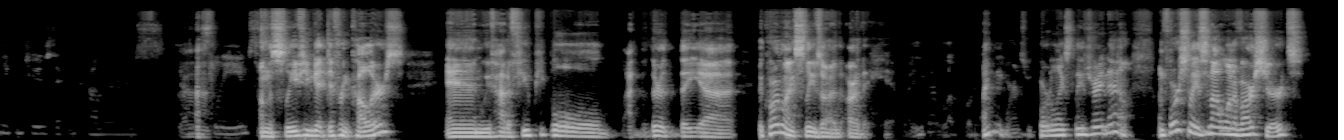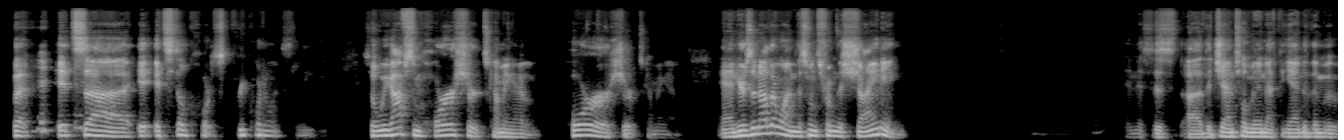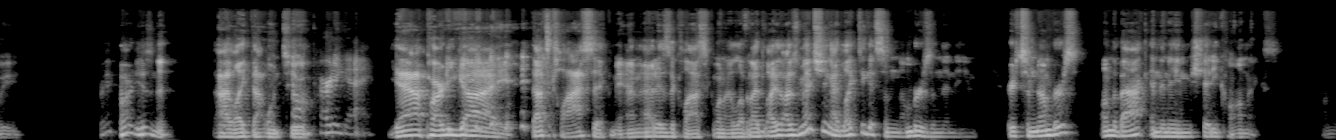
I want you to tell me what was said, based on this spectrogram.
You can choose different colors on the sleeves. On the sleeves, you can get different colors, and we've had a few people. They're the uh, the quarter length sleeves are are the hit. Right? You gotta love quarter. I'm wearing quarter length sleeves right now. Unfortunately, it's not one of our shirts, but it's uh it, it's still quarter, three quarter length sleeve. So we got some horror shirts coming out. Horror shirts coming out. And here's another one. This one's from The Shining. And this is uh, the gentleman at the end of the movie. Great party, isn't it? I like that one too. Oh, party guy. Yeah, party guy. That's classic, man. That is a classic one. I love it. I, I was mentioning I'd like to get some numbers in the name, or some numbers on the back, and the name Machete Comics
